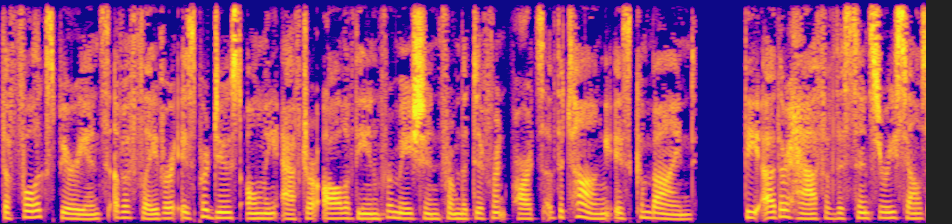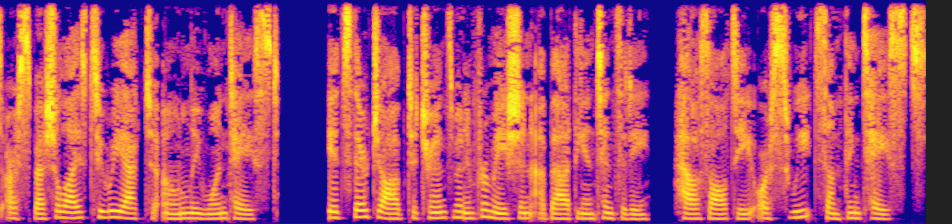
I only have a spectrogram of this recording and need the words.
The full experience of a flavor is produced only after all of the information from the different parts of the tongue is combined. The other half of the sensory cells are specialized to react to only one taste. It's their job to transmit information about the intensity, how salty or sweet something tastes.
